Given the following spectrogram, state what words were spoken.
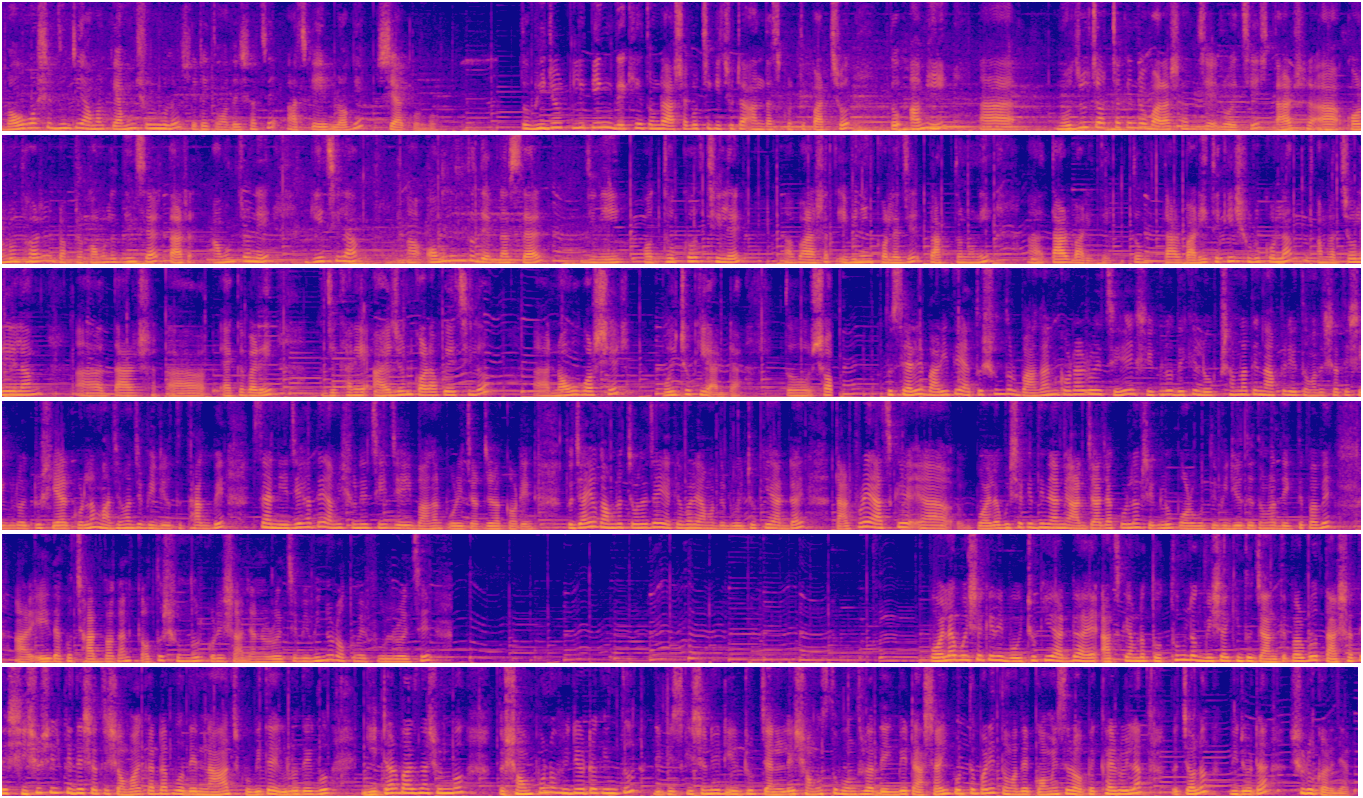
নববর্ষের দিনটি আমার কেমন শুরু হলো সেটাই তোমাদের সাথে আজকে এই ব্লগে শেয়ার করব। তো ভিডিও ক্লিপিং দেখে তোমরা আশা করছি কিছুটা আন্দাজ করতে পারছ। তো আমি নজরুল চর্চা কেন্দ্র বারাসাত যে রয়েছে। তার কর্ণধর ডক্টর কমলউদ্দিন স্যার। তার আমন্ত্রণে গিয়েছিলাম অমলেন্দু দেবনাথ স্যার, যিনি অধ্যক্ষ ছিলেন বারাসাত ইভিনিং কলেজের প্রাক্তন উনি তার বাড়িতে। তো তার বাড়ি থেকেই শুরু করলাম। আমরা চলে এলাম তার একেবারে যেখানে আয়োজন করা হয়েছিল নববর্ষের বৈঠকি আড্ডা। তো সব তো স্যারের বাড়িতে এত সুন্দর বাগান করা রয়েছে, সেগুলো দেখে লোভ সামলাতে না পেরে তোমাদের সাথে সেগুলো একটু শেয়ার করলাম। মাঝে মাঝে ভিডিওতে থাকবে। স্যার নিজে হাতে আমি শুনেছি যে এই বাগান পরিচর্যা করেন। তো যাই হোক, আমরা চলে যাই একেবারে আমাদের বৈঠকি আড্ডায়। তারপরে আজকে পয়লা বৈশাখের দিনে আমি আর যা যা করলাম সেগুলো পরবর্তী ভিডিওতে তোমরা দেখতে পাবে। আর এই দেখো ছাদ বাগান, কত সুন্দর করে সাজানো রয়েছে, বিভিন্ন রকমের ফুল রয়েছে। পয়লা বৈশাখের এই বৈঠকী আড্ডায় আজকে আমরা তথ্যমূলক বিষয় কিন্তু জানতে পারব। তার সাথে শিশু শিল্পীদের সাথে সময় কাটাবো, ওদের নাচ, কবিতা এগুলো দেখব, গিটার, বাজনা শুনব। তো সম্পূর্ণ ভিডিওটা কিন্তু লিপিস কিশনের ইউটিউব চ্যানেলে সমস্ত বন্ধুরা দেখবে, এটা আশাই করতে পারি। তোমাদের কমেন্টসের অপেক্ষায় রইলাম। তো চলো ভিডিওটা শুরু করা যাক।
